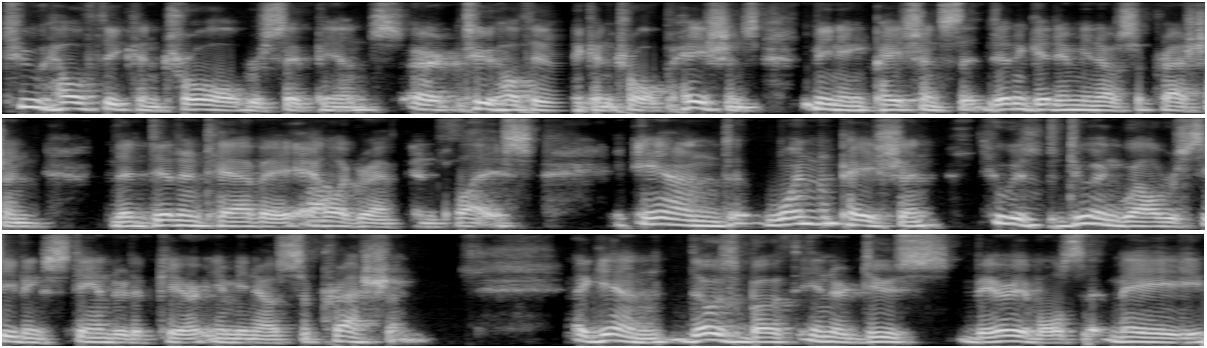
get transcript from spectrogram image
two healthy control recipients or two healthy control patients, meaning patients that didn't get immunosuppression, that didn't have a allograft in place, and one patient who was doing well receiving standard of care immunosuppression. Again, those both introduce variables that may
